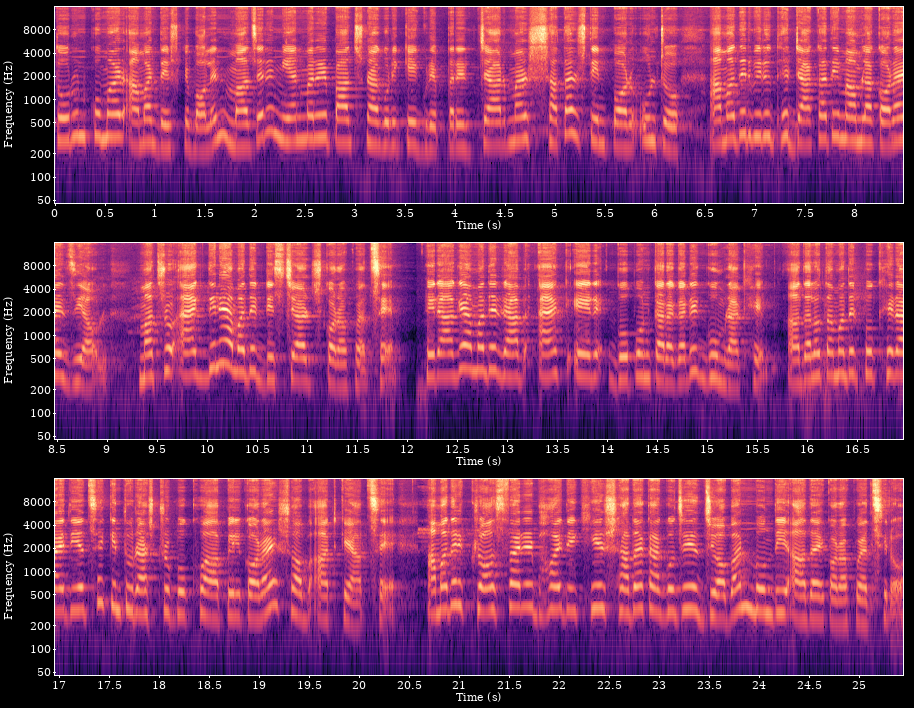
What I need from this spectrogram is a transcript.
তরুণ কুমার আমার দেশকে বলেন, মাজারে মিয়ানমারের পাঁচ নাগরিককে গ্রেপ্তারের চার মাস সাতাশ দিন পর উল্টো আমাদের বিরুদ্ধে ডাকাতি মামলা করায় জিয়াউল। মাত্র একদিনে আমাদের ডিসচার্জ করা হয়েছে। এর আগে আমাদের র্যাব এক এর গোপন কারাগারে গুম রাখে। আদালত আমাদের পক্ষে রায় দিয়েছে, কিন্তু রাষ্ট্রপক্ষ আপিল করায় সব আটকে আছে। আমাদের ক্রস ফায়ারের ভয় দেখিয়ে সাদা কাগজে জবানবন্দি আদায় করা হয়েছিল।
